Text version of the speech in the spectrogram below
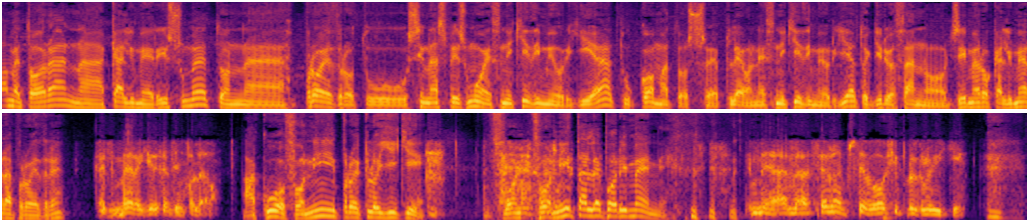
Πάμε τώρα να καλημερίσουμε τον ε, πρόεδρο του Συνασπισμού Εθνική Δημιουργία, του κόμματος ε, πλέον Εθνική Δημιουργία, τον κύριο Θάνο Τζίμερο. Καλημέρα πρόεδρε. Καλημέρα κύριε Χατζηνικολάου. Ακούω φωνή προεκλογική. φωνή ταλαιπωρημένη. ναι, αλλά θέλω να πιστεύω όχι προεκλογική.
